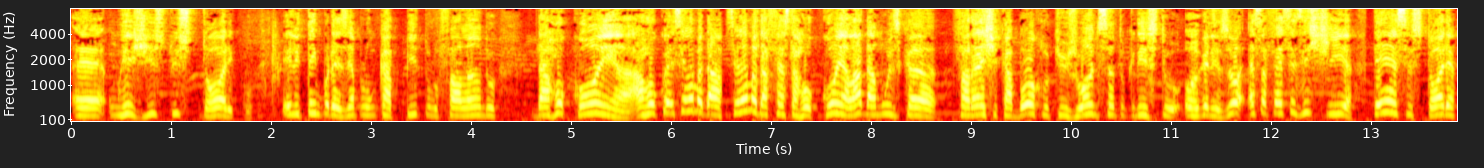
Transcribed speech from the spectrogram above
é, um registro histórico. Ele tem, por exemplo, um capítulo falando da Roconha. A Roconha, você lembra da, você lembra da festa Roconha lá da música Faroeste Caboclo que o João de Santo Cristo organizou? Essa festa existia. Tem essa história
